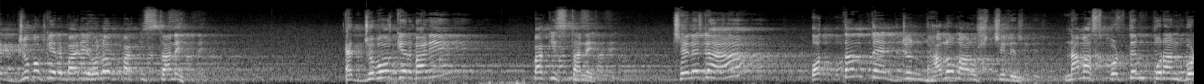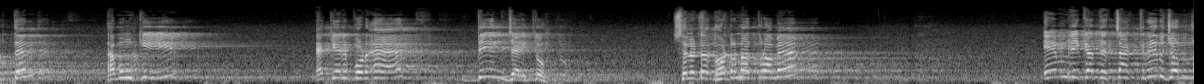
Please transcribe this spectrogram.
এক যুবকের বাড়ি হলো পাকিস্তানে। এক যুবকের বাড়ি পাকিস্তানে। ছেলেটা অত্যন্ত একজন ভালো মানুষ ছিলেন। নামাজ পড়তেন, কোরআন পড়তেন, এবং কি একের পর এক দিন যাইতো। ছেলেটা ঘটনাক্রমে আমেরিকাতে চাকরির জন্য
